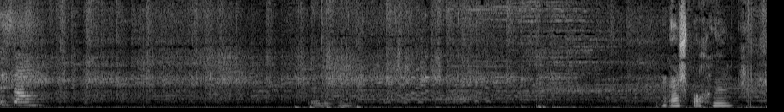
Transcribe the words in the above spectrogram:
ist down. Er sprach Hilfe.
